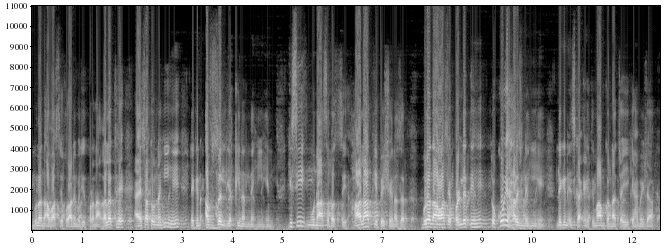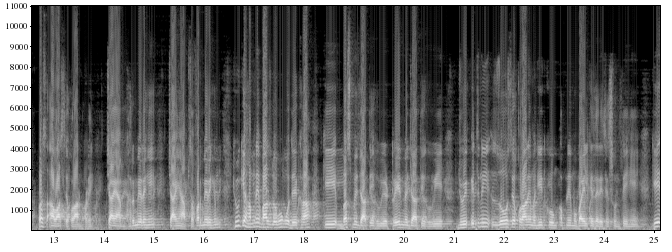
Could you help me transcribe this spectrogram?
बुलंद आवाज़ से कुरान मजीद पढ़ना गलत है। ऐसा तो नहीं है, लेकिन अफजल यकीन नहीं है। किसी मुनासबत से, हालात के पेश नज़र बुलंद आवाज़ से पढ़ लेते हैं तो कोई हर्ज नहीं है। लेकिन इसका अहतमाम करना चाहिए कि हमेशा बस आवाज़ से कुरान पढ़ें। चाहे आप घर में रहें, चाहे आप सफ़र में रहें। क्योंकि हमने बाज़ लोगों को देखा कि बस में जाते हुए, ट्रेन में जाते हुए, जो इतनी ज़ोर से कुरान मजीद को अपने मोबाइल के ज़रिए से सुनते हैं हैं कि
